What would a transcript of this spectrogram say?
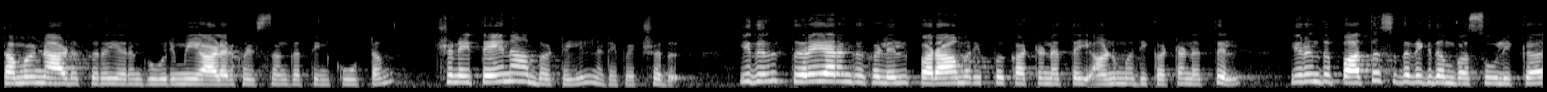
தமிழ்நாடு திரையரங்கு உரிமையாளர்கள் சங்கத்தின் கூட்டம் சென்னை தேனாம்பேட்டையில் நடைபெற்றது. இதில் திரையரங்குகளில் பராமரிப்பு கட்டணத்தை அனுமதி கட்டணத்தில் இருந்து பத்து சதவிகிதம் வசூலிக்க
